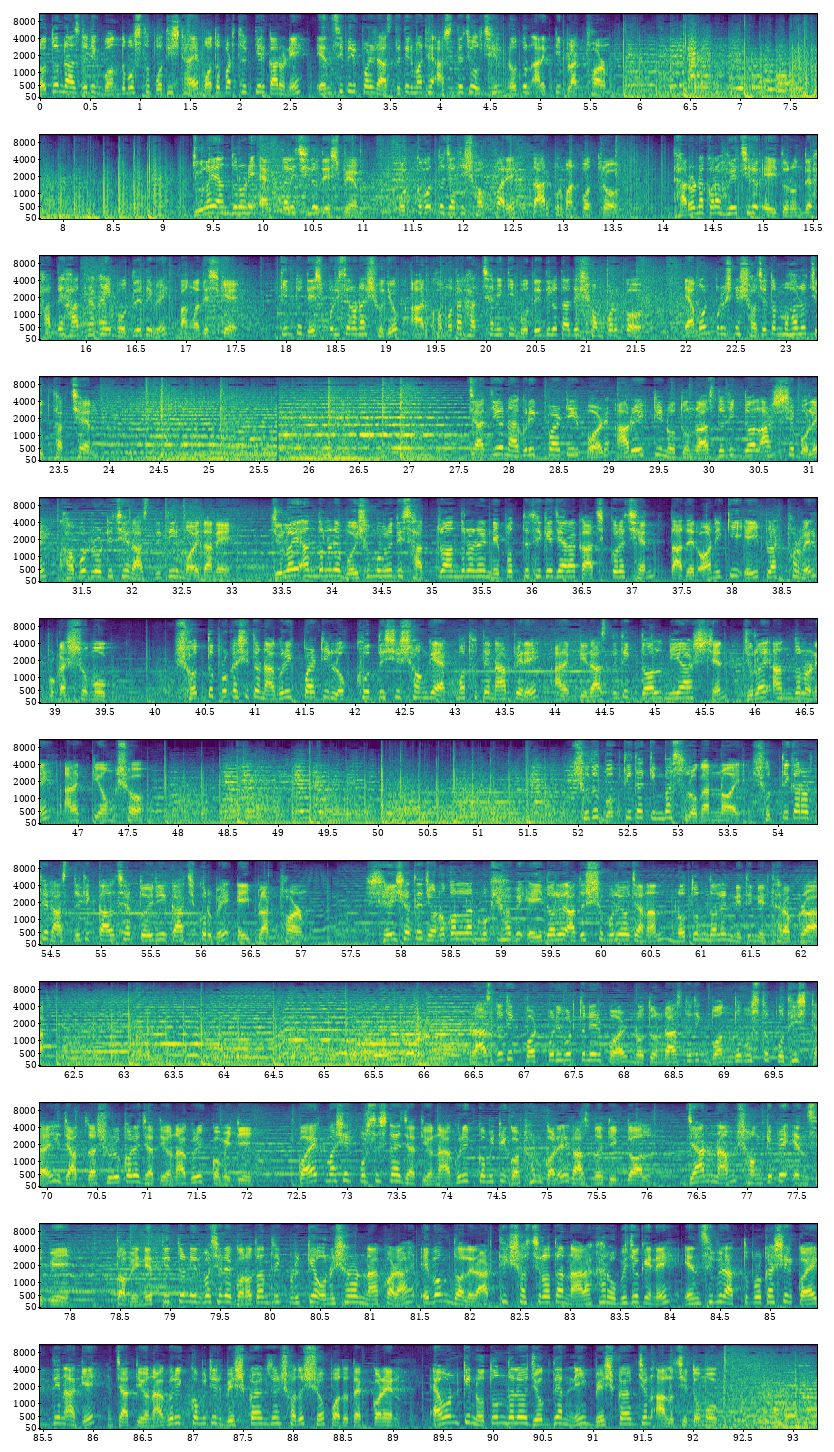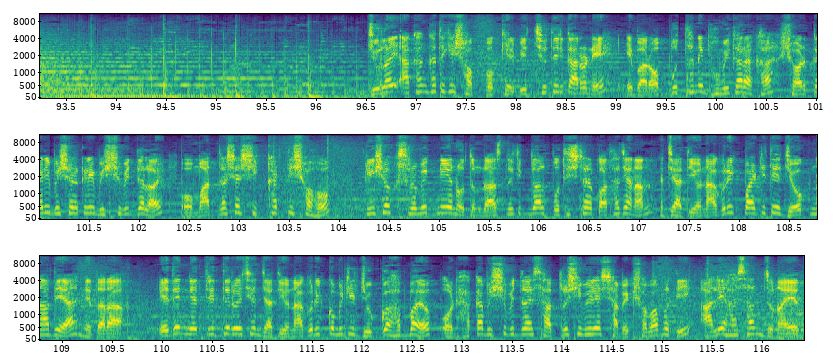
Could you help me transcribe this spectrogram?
নতুন রাজনৈতিক বন্দোবস্ত প্রতিষ্ঠায় মতপার্থক্যের কারণে এনসিপির পরে রাজনীতির মাঠে আসতে চলছে নতুন আরেকটি প্ল্যাটফর্ম। জুলাই আন্দোলনে একতালে ছিল দেশপ্রেম। ঐক্যবদ্ধ জাতি সব পারে তার প্রমাণপত্র। ধারণা করা হয়েছিল এই তরুণদের হাতে হাত রাখাই বদলে দেবে বাংলাদেশকে। কিন্তু দেশ পরিচালনার সুযোগ আর ক্ষমতার হাতছানি কি বদলে দিল তাদের সম্পর্ক? এমন প্রশ্নে সচেতন মহলও চুপ থাকছেন। জাতীয় নাগরিক পার্টির পর আরও একটি নতুন রাজনৈতিক দল আসছে বলে খবর রটেছে রাজনীতির ময়দানে। জুলাই আন্দোলনে বৈষম্যবিরোধী ছাত্র আন্দোলনের নেপথ্যে থেকে যারা কাজ করেছেন, তাদের অনেকেই এই প্ল্যাটফর্মের প্রকাশ্য মুখ। সদ্য প্রকাশিত নাগরিক পার্টির লক্ষ্য উদ্দেশ্যের সঙ্গে একমত হতে না পেরে আরেকটি রাজনৈতিক দল নিয়ে আসছেন জুলাই আন্দোলনে আরেকটি অংশ। শুধু বক্তৃতা কিংবা স্লোগান নয়, সত্যিকার অর্থে রাজনৈতিক কালচার তৈরির কাজ করবে এই প্ল্যাটফর্ম। সেই সাথে জনকল্যাণমুখী হবে এই দলের আদর্শ বলেও জানান নতুন দলের নীতি নির্ধারকরা। রাজনৈতিক পট পরিবর্তনের পর নতুন রাজনৈতিক বন্দোবস্ত প্রতিষ্ঠায় যাত্রা শুরু করে জাতীয় নাগরিক কমিটি। কয়েক মাসের প্রচেষ্টায় জাতীয় নাগরিক কমিটি গঠন করে রাজনৈতিক দল, যার নাম সংক্ষেপে এনসিপি। তবে নেতৃত্ব নির্বাচনে গণতান্ত্রিক প্রক্রিয়া অনুসরণ না করা এবং দলের আর্থিক সচ্ছলতা না রাখার অভিযোগ এনে এনসিপির আত্মপ্রকাশের কয়েকদিন আগে জাতীয় নাগরিক কমিটির বেশ কয়েকজন সদস্য পদত্যাগ করেন। এমনকি নতুন দলেও যোগ দেননি বেশ কয়েকজন আলোচিত মুখ। জুলাই আকাঙ্ক্ষা থেকে সব পক্ষের কারণে এবার অভ্যুত্থানে ভূমিকা রাখা সরকারি বেসরকারি বিশ্ববিদ্যালয় ও মাদ্রাসার শিক্ষার্থী সহ কৃষক শ্রমিক নিয়ে নতুন রাজনৈতিক দল প্রতিষ্ঠার কথা জানান জাতীয় নাগরিক পার্টিতে যোগ না দেয়া নেতারা। এদের নেতৃত্বে রয়েছেন জাতীয় নাগরিক কমিটির যোগ্য আহ্বায়ক ও ঢাকা বিশ্ববিদ্যালয় ছাত্র শিবিরের সাবেক সভাপতি আলী হাসান জুনায়েদ।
